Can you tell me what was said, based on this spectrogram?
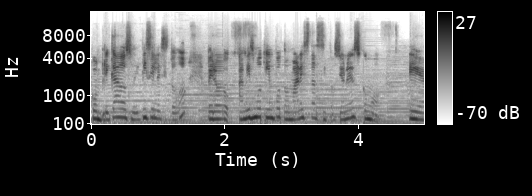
complicadas o difíciles y todo, pero al mismo tiempo tomar estas situaciones como... Eh,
